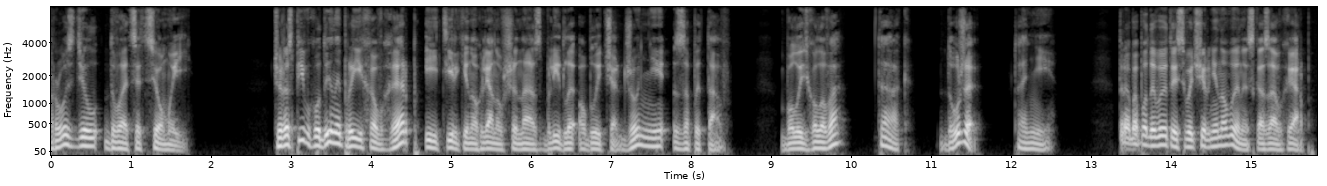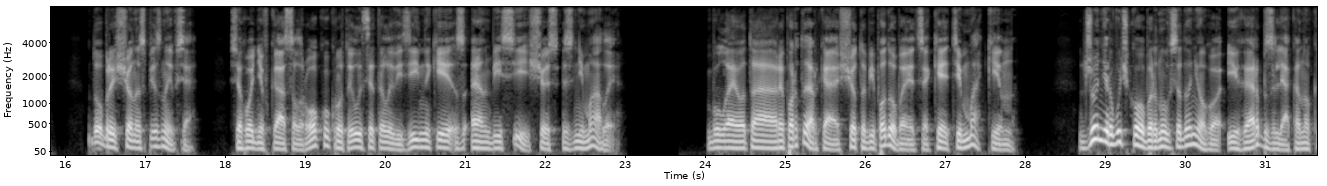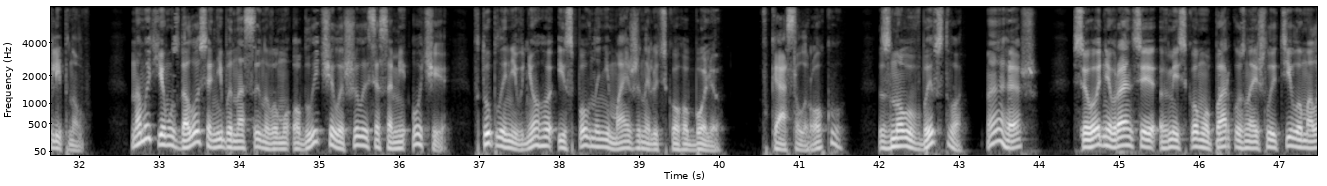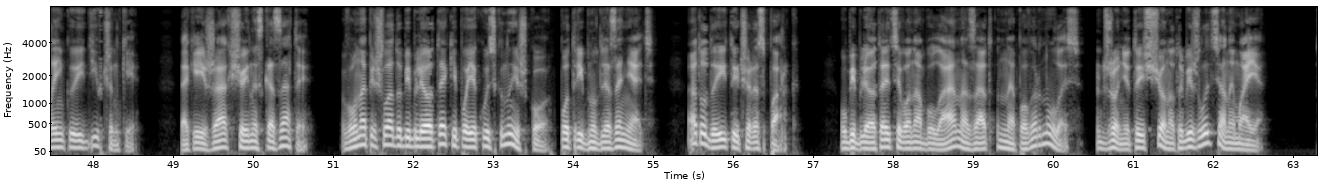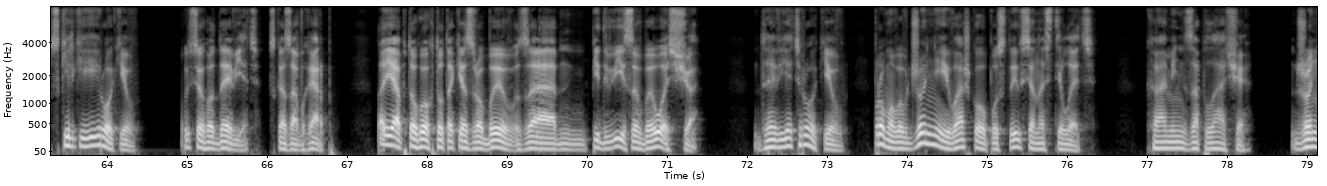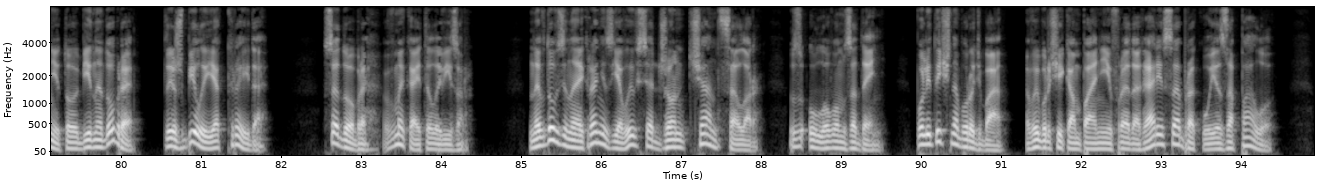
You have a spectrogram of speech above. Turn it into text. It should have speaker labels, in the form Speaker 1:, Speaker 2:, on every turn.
Speaker 1: Розділ 27 Через півгодини приїхав герб і, тільки наглянувши на зблідле обличчя Джонні, запитав Болить голова? Так. Дуже? Та ні. Треба подивитись вечірні новини, сказав герб. Добре, що не спізнився. Сьогодні в Касл Року крутилися телевізійники з NBC, щось знімали. Була й ота репортерка, що тобі подобається, Кетті Маккін. Джонні рвучко обернувся до нього, і герб злякано кліпнув. На мить йому здалося, ніби на синовому обличчі лишилися самі очі, втуплені в нього і сповнені майже нелюдського болю. В Касл Року? Знову вбивство? Еге ж. Сьогодні вранці в міському парку знайшли тіло маленької дівчинки. Такий жах, що й не сказати. Вона пішла до бібліотеки по якусь книжку, потрібну для занять, а туди йти через парк. У бібліотеці вона була, назад не повернулась. Джонні, ти що, на тобі ж лиця немає? Скільки їй років? Усього дев'ять, сказав герб. Та я б того, хто таке зробив, за підвісив би ось що. Дев'ять років, промовив Джонні і важко опустився на стілець. Камінь заплаче. Джонні, тобі не добре? Ти ж білий, як крейда. Все добре, вмикай телевізор. Невдовзі на екрані з'явився Джон Чанселор з уловом за день. Політична боротьба. Виборчій кампанії Фреда Гарріса бракує запалу.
